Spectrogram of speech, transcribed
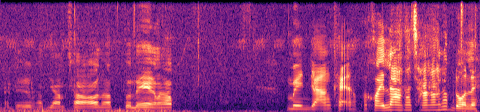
เหมือนเดิมครับ ยามเช้านะครับ ตัวแรกนะครับ เมนยางแขะค่อยๆลากช้าครับโดนเลย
